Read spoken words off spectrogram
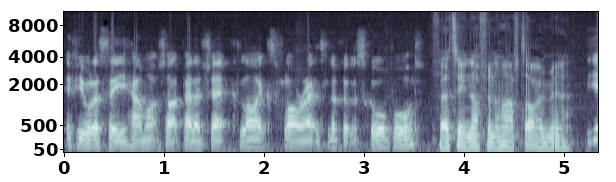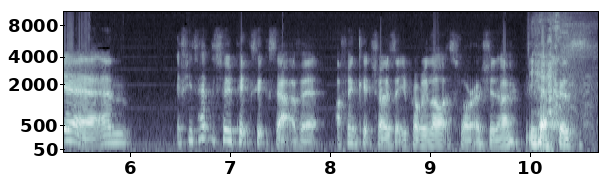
"If you want to see how much like Belichick likes Flores, look at the scoreboard." Thirteen nothing at half time. Yeah. Yeah, and if you take the two pick six out of it, I think it shows that he probably likes Flores. You know, Yeah. because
